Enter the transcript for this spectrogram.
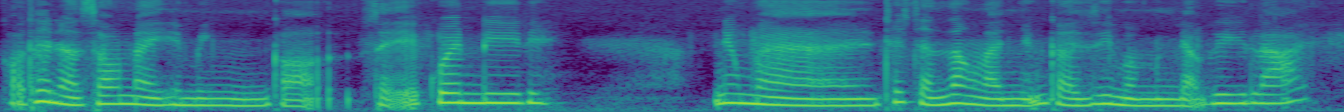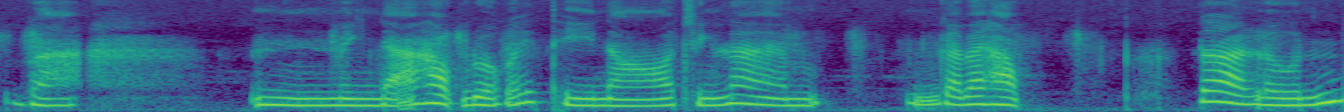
Có thể là sau này thì mình có sẽ quên đi đi. Nhưng mà chắc chắn rằng là những cái gì mà mình đã ghi lại và mình đã học được ấy thì nó chính là những cái bài học rất là lớn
